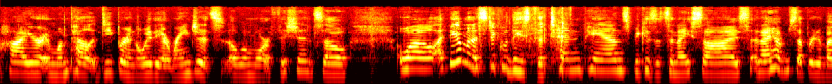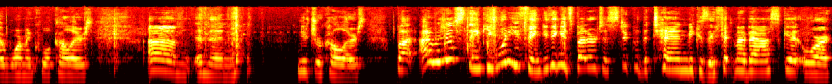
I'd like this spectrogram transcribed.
higher and one palette deeper and the way they arrange it it's a little more efficient. So well I think I'm gonna stick with these the 10 pans because it's a nice size and I have them separated by warm and cool colors um, and then neutral colors. But I was just thinking what do you think? Do you think it's better to stick with the 10 because they fit my basket or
